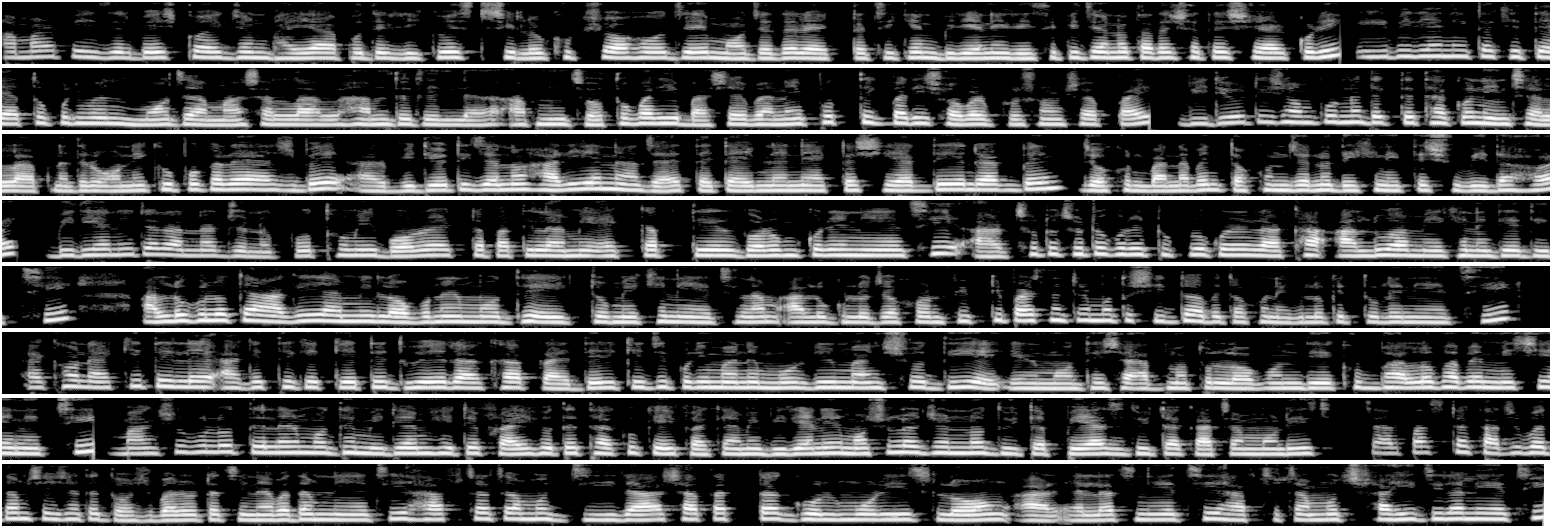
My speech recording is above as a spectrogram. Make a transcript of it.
আমার পেজের বেশ কয়েকজন ভাইয়া আপুদের রিকোয়েস্ট ছিল খুব সহজে মজাদার একটা চিকেন বিরিয়ানি রেসিপি যেন তাদের সাথে শেয়ার করি। এই বিরিয়ানিটা খেতে এত পরিমাণ মজা মাসাল্লাহ আলহামদুলিল্লাহ। আমি যতবারই বাসায় বানাই, প্রত্যেকবারই সবার প্রশংসা পাই। ভিডিওটি সম্পূর্ণ দেখতে থাকুন ইনশাল্লাহ আপনাদের অনেক উপকারে আসবে। আর ভিডিওটি যেন হারিয়ে না যায়, তাই টাইমলাইনে একটা শেয়ার দিয়ে রাখবেন। যখন বানাবেন, তখন যেন দেখে নিতে সুবিধা হয়। বিরিয়ানিটা রান্নার জন্য। প্রথমেই বড় একটা পাতিলে আমি এক কাপ তেল গরম করে নিয়েছি আর ছোট ছোট করে টুকরো করে রাখা আলু আমি এখানে দিয়ে দিচ্ছি। আলুগুলোকে আগেই আমি লবণের মধ্যে একটু মেখে নিয়েছিলাম। আলুগুলো যখন ফিফটি পার্সেন্টের মতো সিদ্ধ হবে তখন এগুলোকে তুলে নিয়েছি। এখন একই তেলে আগে থেকে কেটে ধুয়ে রাখা প্রায় দেড় কেজি পরিমাণে মুরগির মাংস দিয়ে এর মধ্যে স্বাদ মতো লবণ দিয়ে খুব ভালোভাবে মিশিয়ে নিচ্ছি। মাংসগুলো তেলের মধ্যে মিডিয়াম হিটে ফ্রাই হতে থাকুক, এই ফাঁকে আমি বিরিয়ানির মশলার জন্য দুইটা পেঁয়াজ, দুইটা কাঁচামরিচ, চার পাঁচটা কাজু বাদাম, সেই সাথে দশ বারোটা বাদাম নিয়েছি, হাফ চা চামচ জিরা, সাত আটটা গোলমরিচ, লং আর এলাচ নিয়েছি, হাফ চা চামচ শাহি জিরা নিয়েছি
